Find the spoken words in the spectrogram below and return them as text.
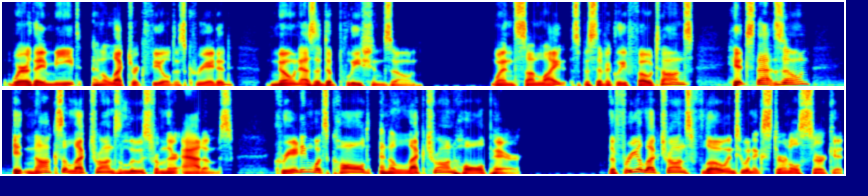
Where they meet, an electric field is created, known as a depletion zone. When sunlight, specifically photons, hits that zone, it knocks electrons loose from their atoms, creating what's called an electron-hole pair. The free electrons flow into an external circuit,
